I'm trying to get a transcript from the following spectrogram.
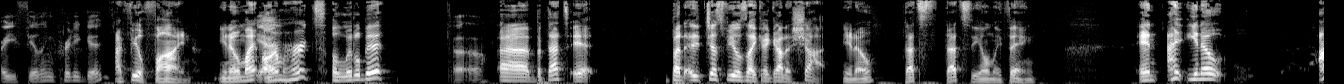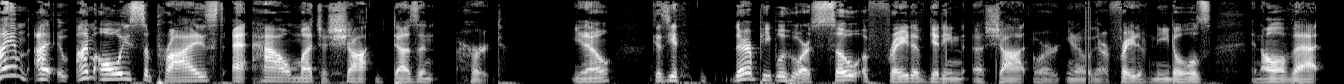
Are you feeling pretty good? I feel fine. You know, my Yeah. arm hurts a little bit, Uh oh. uh, but that's it. But it just feels like I got a shot. You know, that's that's the only thing. And I, you know, I am I I'm always surprised at how much a shot doesn't hurt. You know, because you there are people who are so afraid of getting a shot, or you know, they're afraid of needles and all of that.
